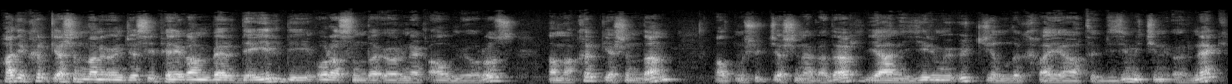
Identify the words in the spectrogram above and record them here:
Hadi 40 yaşından öncesi peygamber değildi, orasında örnek almıyoruz. Ama 40 yaşından 63 yaşına kadar yani 23 yıllık hayatı bizim için örnek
